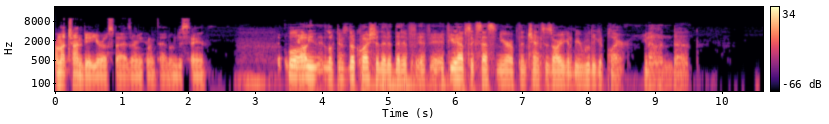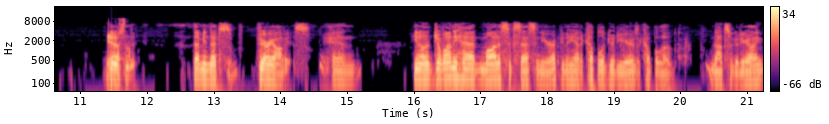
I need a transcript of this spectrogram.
I'm not trying to be a Euro spaz or anything like that. I'm just saying. that the Well, I mean, look, there's no question that that if if if you have success in Europe, then chances are you're going to be a really good player. You know, and uh, yeah, I mean, that's very obvious. And you know, Giovanni had modest success in Europe. You know, he had a couple of good years, a couple of not so good years. I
